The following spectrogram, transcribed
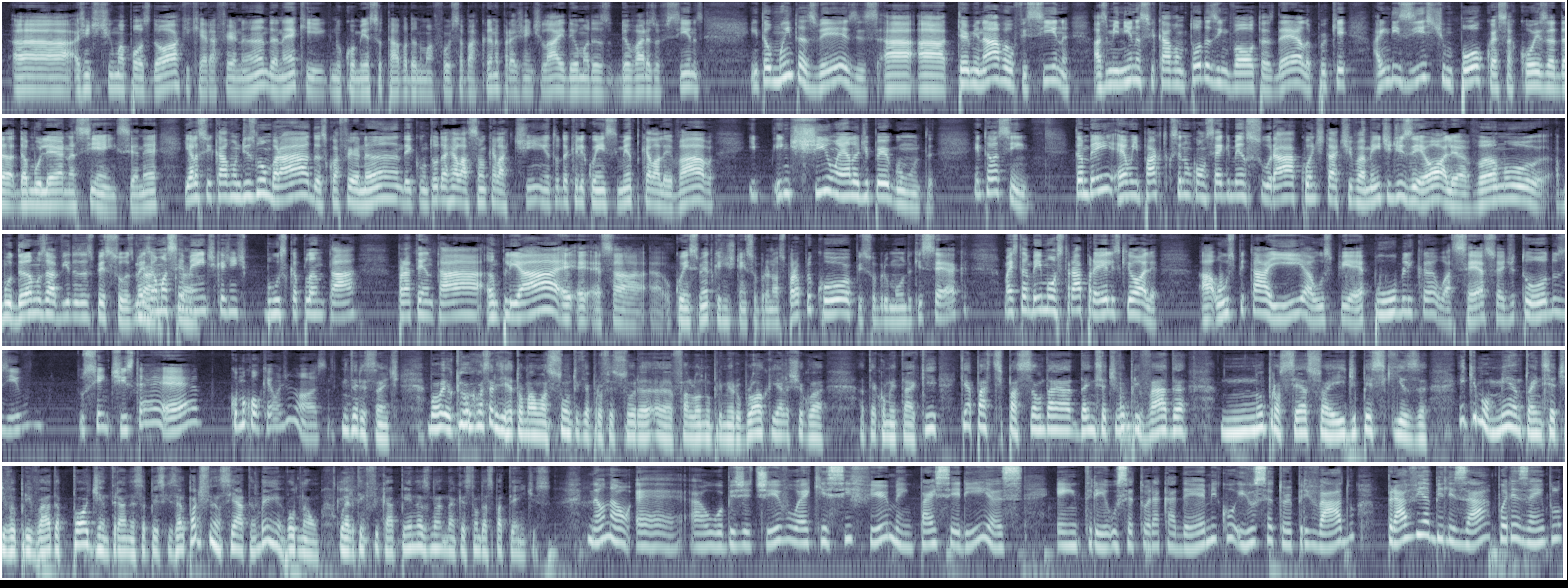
Uh, a gente tinha uma pós-doc, que era a Fernanda, né? Que no começo estava dando uma força bacana pra gente lá e deu, uma das, deu várias oficinas. Então, muitas vezes, a, a, terminava a oficina, as meninas ficavam todas em voltas dela, porque ainda existe um pouco essa coisa da, da mulher na ciência, né? E elas ficavam deslumbradas com a Fernanda e com toda a relação que ela tinha, todo aquele conhecimento que ela levava, e enchiam ela de pergunta. Então, assim, também é um impacto que você não consegue mensurar quantitativamente e dizer, olha, vamos, mudamos a vida das pessoas. Mas claro, é uma claro. semente que a gente busca plantar para tentar ampliar essa, o conhecimento que a gente tem sobre o nosso próprio corpo e sobre o mundo que cerca, mas também mostrar para eles que, olha, a USP está aí, a USP é pública, o acesso é de todos e o cientista é, é como qualquer um de nós. Né? Interessante. Bom, eu, eu, gostaria de retomar um assunto que a professora uh, falou no primeiro bloco, e ela chegou a até comentar aqui, que é a participação da, da iniciativa privada no processo aí de pesquisa. Em que momento a iniciativa privada pode entrar nessa pesquisa? Ela pode financiar também ou não? Ou ela tem que ficar apenas na, na questão das patentes? Não, não. É, a, o objetivo é que se firmem parcerias entre o setor acadêmico e o setor privado para viabilizar, por exemplo,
